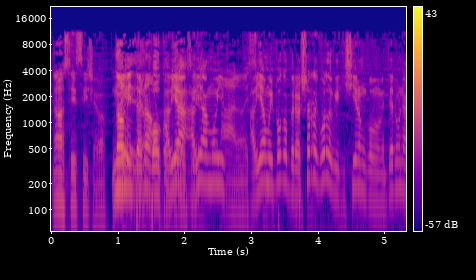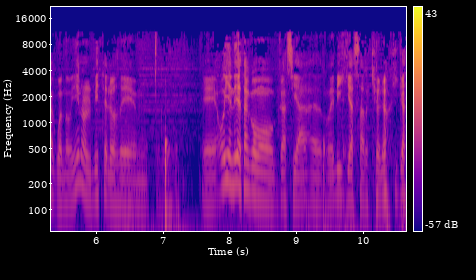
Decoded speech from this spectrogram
No, sí, sí, llegó. No, Sí, miento, de no. poco, quiero había, decir. había muy Ah, no, es- había muy poco, pero yo recuerdo que quisieron como meter una cuando vinieron, viste los de mm, eh, hoy en día están como casi eh, reliquias arqueológicas.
